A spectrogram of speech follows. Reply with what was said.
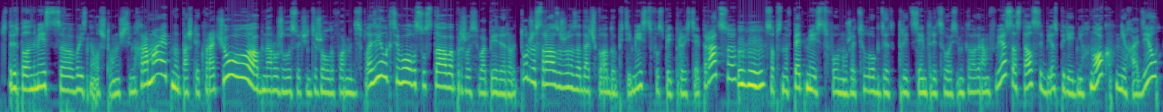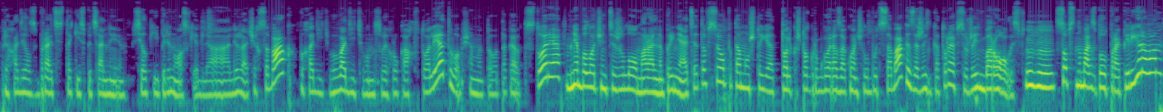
четыре с половиной месяца выяснилось, что он очень сильно хромает. Мы пошли к врачу, обнаружилась очень тяжелая форма дисплазии локтевого сустава, пришлось его оперировать тут же сразу же. Задача была до пяти месяцев успеть провести операцию. Угу. Собственно, в пять месяцев он уже тело где-то 37-38 килограммов веса, остался без передних ног, не ходил. Приходилось брать такие специальные селки и переноски для лежачих собак, выходить ходить, выводить его на своих руках в туалет. В общем, это вот такая вот история. Мне было очень тяжело морально принять это все, потому что я только что, грубо говоря, закончила «Будь собакой», за жизнь которой я всю жизнь боролась. Угу. Собственно, Макс был прооперирован.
